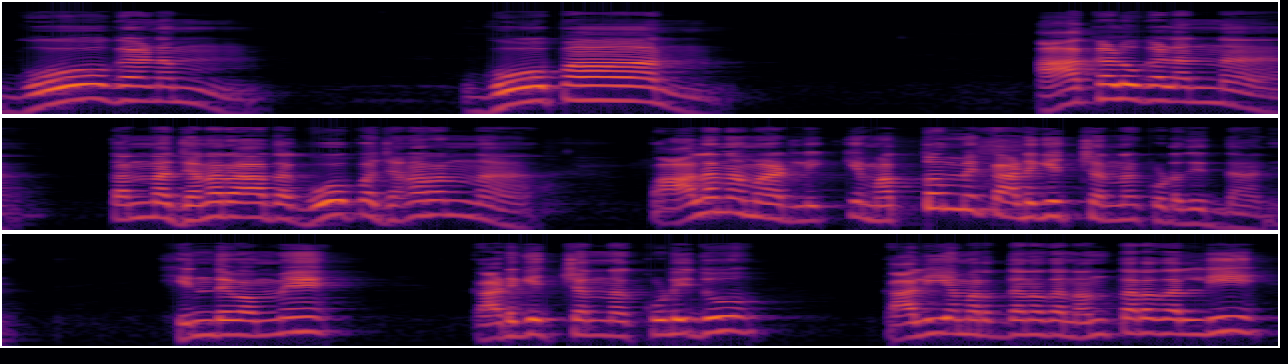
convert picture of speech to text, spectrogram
ಗೋಗಣಂ, ಗೋಪಾನ್, ಆಕಳುಗಳನ್ನು ತನ್ನ ಜನರಾದ ಗೋಪ ಜನರನ್ನು ಪಾಲನ ಮಾಡಲಿಕ್ಕೆ ಮತ್ತೊಮ್ಮೆ ಕಾಡ್ಗಿಚ್ಚನ್ನು ಕುಡಿದಿದ್ದಾನೆ. ಹಿಂದೆ ಒಮ್ಮೆ ಕಾಡ್ಗಿಚ್ಚನ್ನು ಕುಡಿದು ಕಾಲಿಯ ಮರ್ದನದ ನಂತರದಲ್ಲಿ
